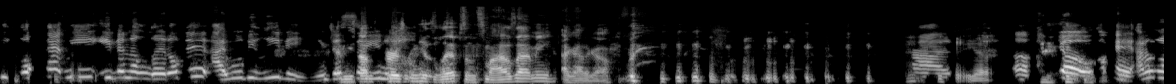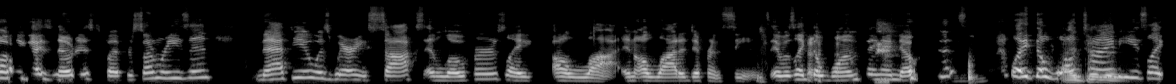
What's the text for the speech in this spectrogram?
He looks at me even a little bit, I will be leaving. If Just he so stops you know. pursing his lips and smiles at me, I gotta go. God. yeah. Oh, yo, okay. I don't know if you guys noticed, but for some reason, Matthew was wearing socks and loafers like a lot in a lot of different scenes. It was like the one thing I noticed. Like the one time he's like,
